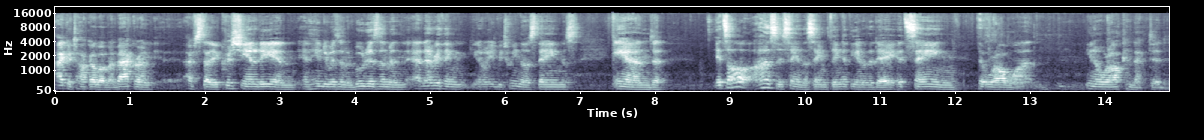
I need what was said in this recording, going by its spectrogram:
I could talk about my background. I've studied Christianity and, and Hinduism and Buddhism and, and everything, you know, in between those things. And it's all honestly saying the same thing at the end of the day. It's saying that we're all one. You know, we're all connected.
